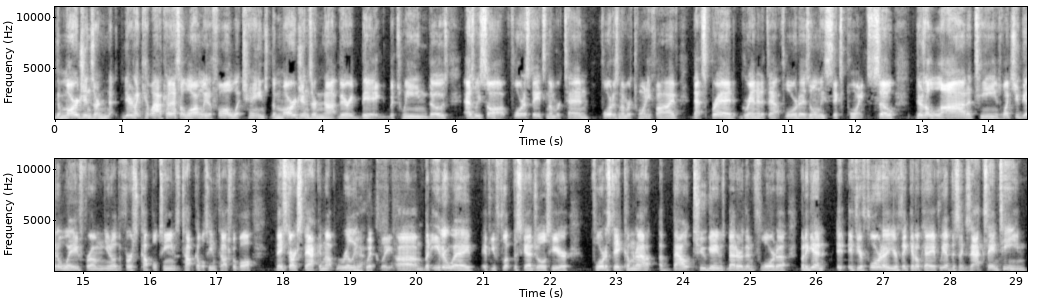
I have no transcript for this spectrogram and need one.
the margins are not, they're like wow that's a long way to fall. What changed? The margins are not very big between those. As we saw florida state's number 10 florida's number 25 that spread granted it's at florida is only six points. So there's a lot of teams. Once you get away from you know the first couple teams the top couple teams college football they start stacking up really yeah. quickly. Um, but either way if you flip the schedules here Florida State coming out about two games better than Florida. But again, if you're Florida, you're thinking, okay, if we have this exact same team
